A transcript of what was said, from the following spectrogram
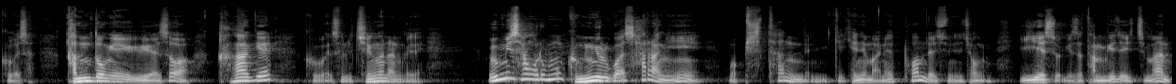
그것을 감동에 의해서 강하게 그것을 증언하는 거예요. 의미상으로 보면 극률과 사랑이 뭐 비슷한 개념 안에 포함될 수 있는 정, 이해 속에서 담겨져 있지만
